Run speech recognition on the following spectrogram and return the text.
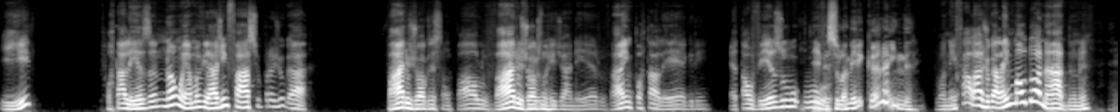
E Fortaleza não é uma viagem fácil para jogar vários jogos em São Paulo, vários jogos no Rio de Janeiro, vai em Porto Alegre. É talvez o. o... Teve Sul-Americana ainda. Vou nem falar, jogar lá em Maldonado, né? É.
